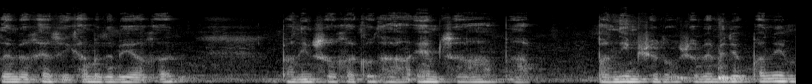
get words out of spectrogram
שלם וחצי, כמה זה ביחד? פנים שוחקות, האמצע, הפנים שלו שווה בדיוק פנים.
